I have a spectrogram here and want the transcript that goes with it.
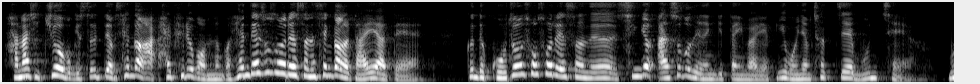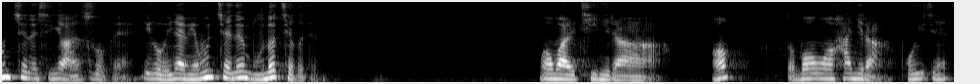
하나씩 지워보게 쓸데없는 생각할 필요가 없는 거. 현대 소설에서는 생각을 다 해야 돼. 근데 고전 소설에서는 신경 안 써도 되는 게 있다 이 말이야. 그게 뭐냐면 첫째 문체야. 문체는 신경 안 써도 돼. 이거 왜냐면 문체는 문어체거든. 뭐말 진이라, 어? 또 뭐뭐 하니라. 보이지?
